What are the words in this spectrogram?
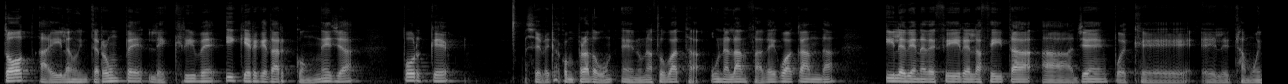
Todd ahí la interrumpe, le escribe y quiere quedar con ella porque se ve que ha comprado en una subasta una lanza de Wakanda y le viene a decir en la cita a Jen pues que él está muy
